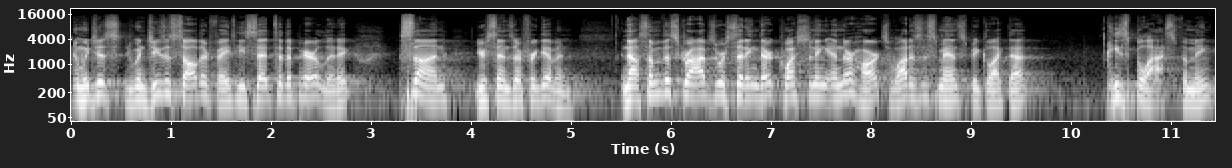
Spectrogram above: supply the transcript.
And we just, when Jesus saw their faith, he said to the paralytic, Son, your sins are forgiven. Now, some of the scribes were sitting there questioning in their hearts, Why does this man speak like that? He's blaspheming.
